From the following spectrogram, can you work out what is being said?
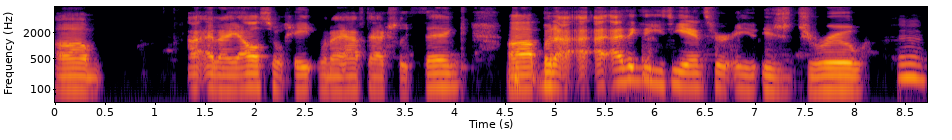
Um, I, and I also hate when I have to actually think. Uh, but I, I, I think the easy answer is, is Drew Mhm.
